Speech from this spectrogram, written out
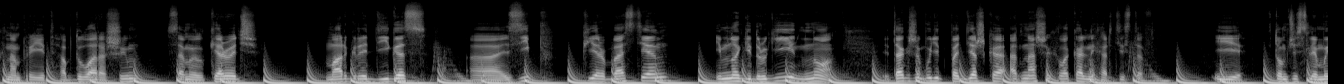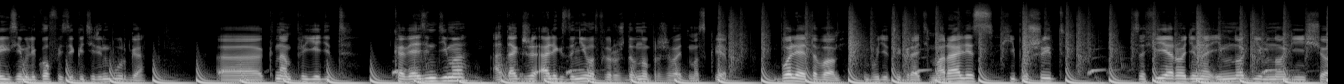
к нам приедет Абдулла Рашим, Самуэл Керридж, Маргарет Дигас, э, Зип, Пьер Бастиан и многие другие, но и также будет поддержка от наших локальных артистов, и в том числе моих земляков из Екатеринбурга. Э, к нам приедет Ковязин Дима, а также Алекс Данилов, который уже давно проживает в Москве. Более того, будет играть Моралес, Хипушит, София Родина и многие-многие еще.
